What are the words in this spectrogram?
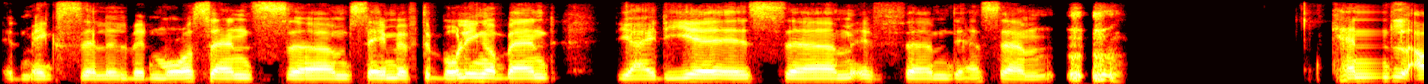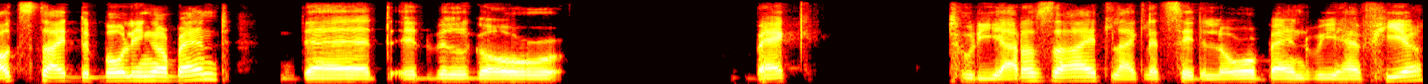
it makes a little bit more sense. Um, same with the Bollinger Band. the idea is um, if there's candle outside the Bollinger Band, that it will go back to the other side, like let's say the lower band we have here.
